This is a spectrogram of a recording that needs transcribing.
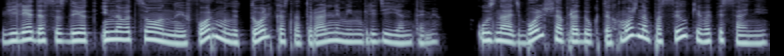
Виледа создает инновационные формулы только с натуральными ингредиентами. Узнать больше о продуктах можно по ссылке в описании.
